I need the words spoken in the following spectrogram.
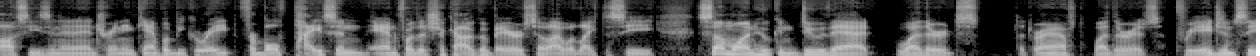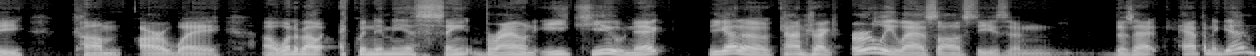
offseason and in training camp would be great for both Tyson and for the Chicago Bears. So I would like to see someone who can do that, whether it's the draft, whether it's free agency, come our way. Uh, what about Equanimeous St. Brown EQ, Nick? You got a contract early last offseason. Does that happen again?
